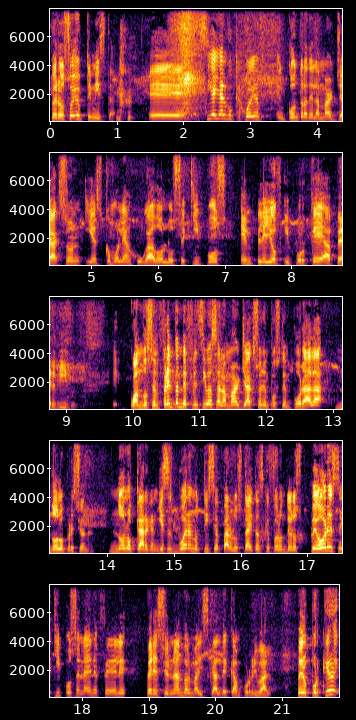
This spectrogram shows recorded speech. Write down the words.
pero soy optimista. Eh, sí hay algo que juega en contra de Lamar Jackson y es cómo le han jugado los equipos en playoff y por qué ha perdido. Cuando se enfrentan defensivas a Lamar Jackson en postemporada, no lo presionan, no lo cargan. Y esa es buena noticia para los Titans, que fueron de los peores equipos en la NFL presionando al mariscal de campo rival. Pero ¿por qué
